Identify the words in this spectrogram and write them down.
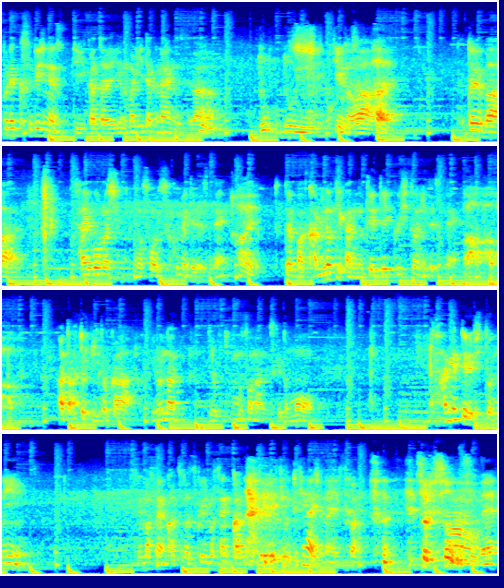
プレックスビジネスって言い方あんまり言いたくないんですが、どどういう？っていうのは、はい、例えば細胞の死もそう含めてですね、はい、例えば髪の毛が抜けていく人にですねあとアトピーとかいろんな病気もそうなんですけどもハゲてる人にすいませんカツラ作りませんか？って影響できないじゃないですか。それそうですよね、で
